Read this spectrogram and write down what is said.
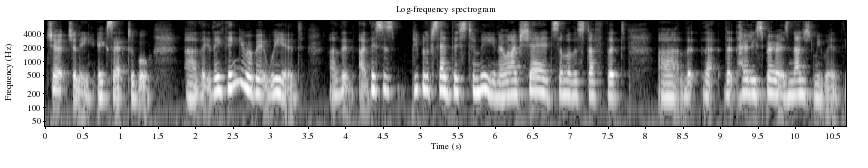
churchily acceptable. Uh, they, they think you're a bit weird. Uh, uh, this is people have said this to me, you know, and I've shared some of the stuff that uh, that, that that Holy Spirit has nudged me with.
